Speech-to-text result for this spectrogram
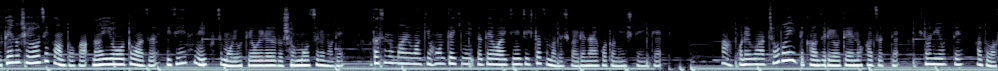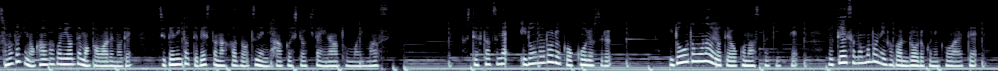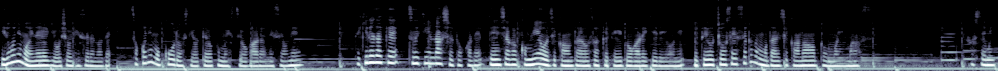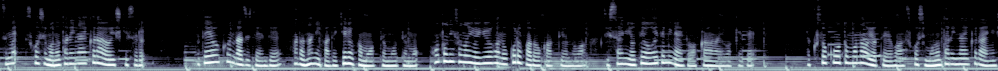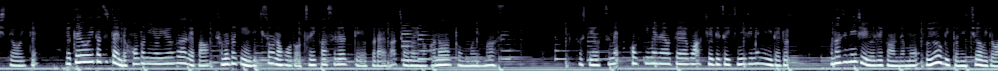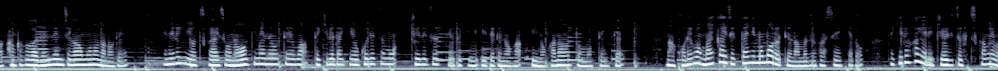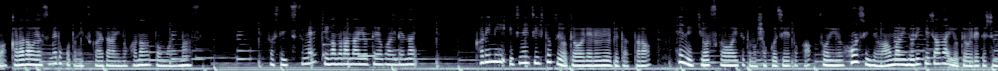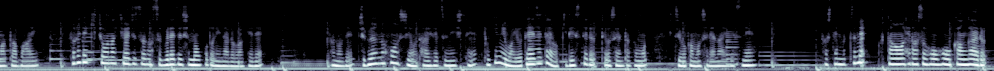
予定の所要時間とか内容を問わず1日にいくつも予定を入れると消耗するので私の場合は基本的に予定は1日1つまでしか入れないことにしていてまあこれはちょうどいいって感じる予定の数って人によってあとはその時の感覚によっても変わるので自分にとってベストな数を常に把握しておきたいなと思います。そして2つ目移動の労力を考慮する。移動を伴う予定をこなす時って予定そのものにかかる労力に加えて移動にもエネルギーを消費するのでそこにも考慮して予定を組む必要があるんですよね。できるだけ通勤ラッシュとかで電車が混み合う時間帯を避けて移動ができるように予定を調整するのも大事かなと思います。そして3つ目少し物足りないくらいを意識する予定を組んだ時点でまだ何かできるかもって思っても本当にその余裕が残るかどうかっていうのは実際に予定を終えてみないとわからないわけで約束を伴う予定は少し物足りないくらいにしておいて予定を置いた時点で本当に余裕があればその時にできそうなことを追加するっていうくらいがちょうどいいのかなと思います。そして4つ目大きめな予定は休日1日目に入れる。同じ24時間でも土曜日と日曜日では感覚が全然違うものなのでエネルギーを使いそうな大きめの予定はできるだけ翌日も休日っていう時に入れるのがいいのかなと思っていてまあこれは毎回絶対に守るっていうのは難しいけどできる限り休日2日目は体を休めることに使えたらいいのかなと思います。そして5つ目気が乗らない予定は入れない。仮に1日1つ予定を入れるルールだったら変に気を使う相手との食事とかそういう本心ではあんまり乗り気じゃない予定を入れてしまった場合それで貴重な休日が潰れてしまうことになるわけでなので自分の本心を大切にして時には予定自体を切り捨てるっていう選択も必要かもしれないですね。そして6つ目負担を減らす方法を考える。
